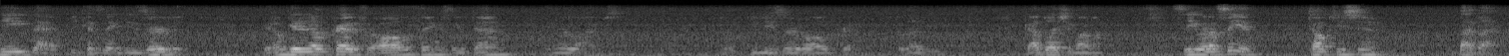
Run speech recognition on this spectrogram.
need that because they deserve it. They don't get enough credit for all the things they've done in their lives. But you deserve all the credit. I love you. God bless you, Mama. See you when I see you. Talk to you soon. Bye bye.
